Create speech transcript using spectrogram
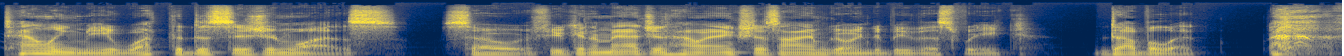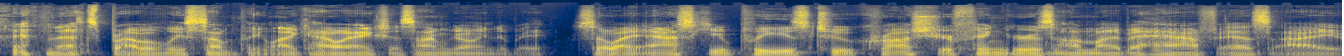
telling me what the decision was. So if you can imagine how anxious I am going to be this week, double it. and that's probably something like how anxious I'm going to be. So I ask you please to cross your fingers on my behalf as I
